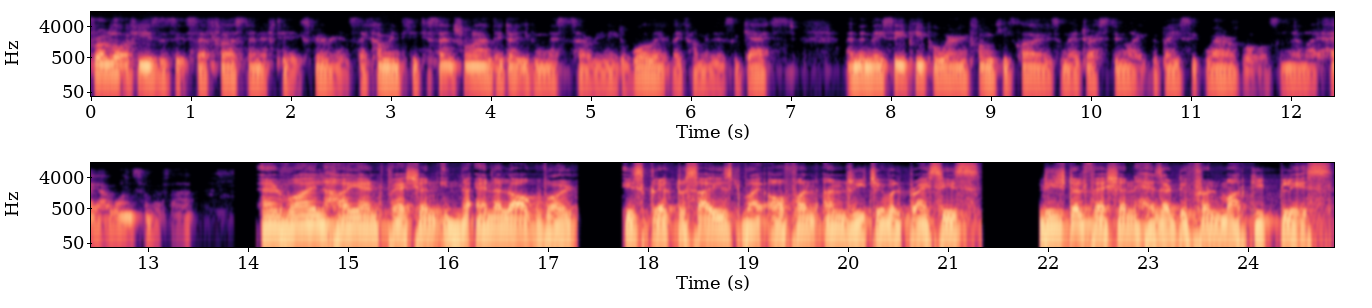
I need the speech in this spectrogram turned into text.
For a lot of users, it's their first NFT experience. They come into Decentraland, they don't even necessarily need a wallet, they come in as a guest, and then they see people wearing funky clothes and they're dressed in like the basic wearables, and they're like, hey, I want some of that. And while high end fashion in the analog world is characterized by often unreachable prices, digital fashion has a different marketplace.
